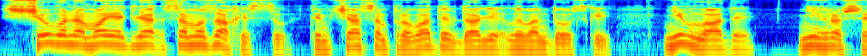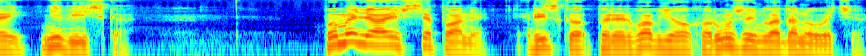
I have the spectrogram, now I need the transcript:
Що вона має для самозахисту? тим часом провадив далі Левандовський. Ні влади, ні грошей, ні війська. Помиляєшся, пане, різко перервав його Хорунжий Младановича.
